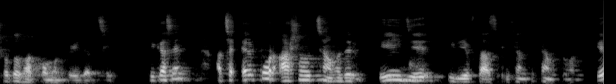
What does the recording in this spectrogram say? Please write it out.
শতভাগ কমন পেয়ে যাচ্ছি। ঠিক আছে? আচ্ছা এরপর আসা হচ্ছে আমাদের এই যে পিডিএফটা আছে, এখান থেকে আমি তোমাদেরকে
